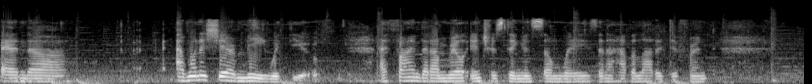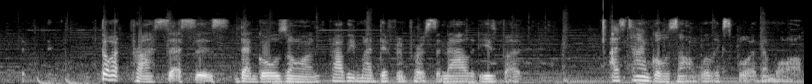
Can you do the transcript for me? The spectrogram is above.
and uh, I want to share me with you. I find that I'm real interesting in some ways, and I have a lot of different thought processes that goes on. Probably my different personalities, but as time goes on, we'll explore them all.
